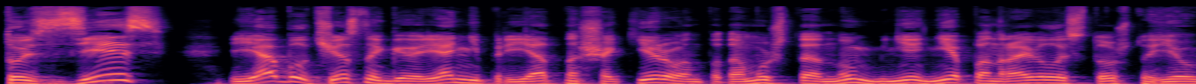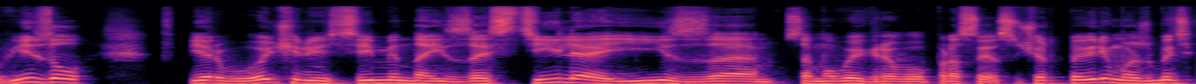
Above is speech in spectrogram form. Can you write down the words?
то здесь я был, честно говоря, неприятно шокирован, потому что, ну, мне не понравилось то, что я увидел, в первую очередь именно из-за стиля и из-за самого игрового процесса. Черт побери, может быть,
